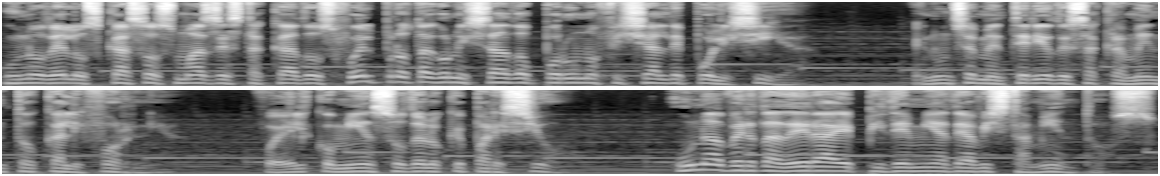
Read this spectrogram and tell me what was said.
Uno de los casos más destacados fue el protagonizado por un oficial de policía en un cementerio de Sacramento, California. Fue el comienzo de lo que pareció una verdadera epidemia de avistamientos.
